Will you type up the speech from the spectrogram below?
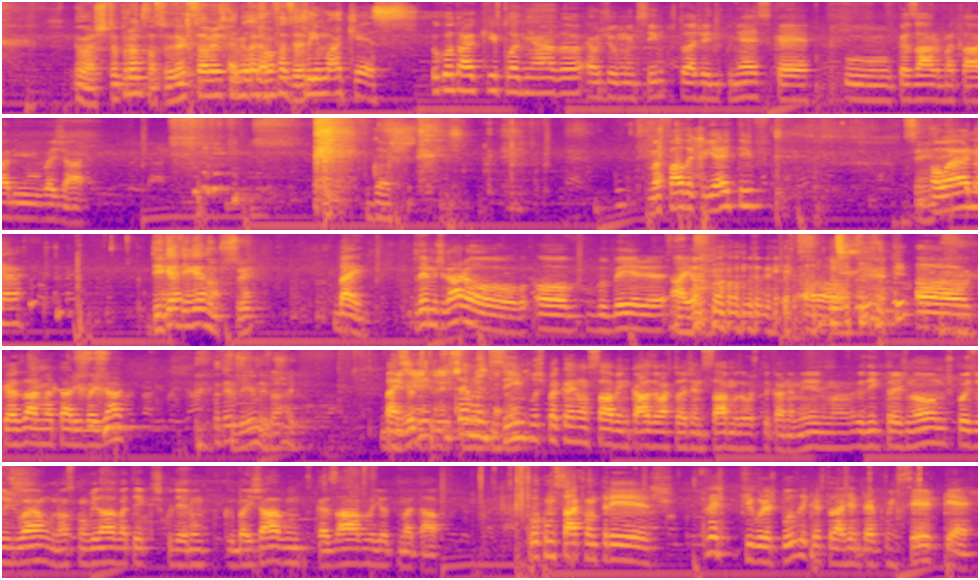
Eu acho que estou pronto. Vocês é que sabem as perguntas vão o fazer. clima aquece. O que eu trago aqui planeado é um jogo muito simples, toda a gente conhece, que é o casar, matar e beijar. Gosto. Mafalda Creative, Sim. ou Ana. Diga, diga, não percebi. Bem, podemos jogar ou, ou beber. Ai, ou beber. Ou, ou casar, matar e beijar? Podemos, Podemos, podemos. Bem, eu digo, três isto é muito simples para quem não sabe em casa, eu acho que toda a gente sabe, mas eu vou explicar na mesma. Eu digo três nomes, depois o João, o nosso convidado, vai ter que escolher um que beijava, um que casava e outro que matava. Vou começar com três, três figuras públicas, toda a gente deve conhecer, que é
